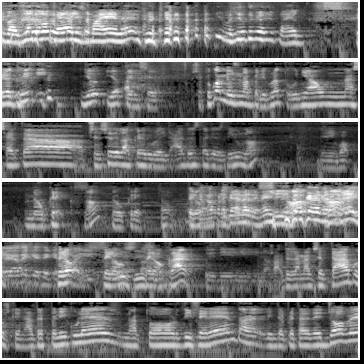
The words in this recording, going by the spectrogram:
Imagínate que era Ismael, eh? Imagínate que era Ismael. Però tu, i, jo, jo pense, o sigui, tu quan veus una pel·lícula, tu hi ha una certa absència de la credibilitat, esta que es diu, no? I dic, bueno, M'ho crec, no? M'ho crec. Però, No queda més remei. Sí. no queda més No. remei. que però, vas ahí. però, però clar, vull dir, i nosaltres hem acceptat pues, que en altres pel·lícules un actor diferent eh, l'interpreta de jove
